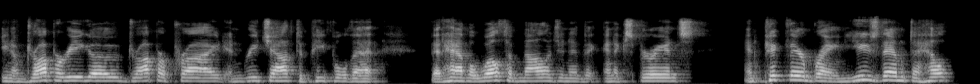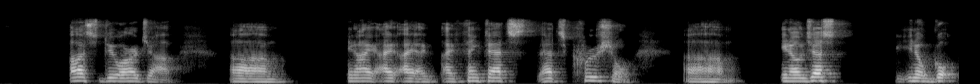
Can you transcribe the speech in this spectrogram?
you know drop our ego, drop our pride, and reach out to people that that have a wealth of knowledge and, and experience, and pick their brain, use them to help us do our job. Um, you know, I, I I think that's that's crucial. Um, you know, just you know, go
